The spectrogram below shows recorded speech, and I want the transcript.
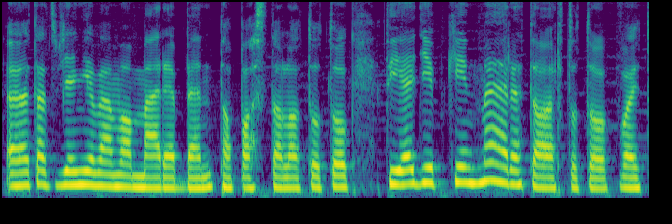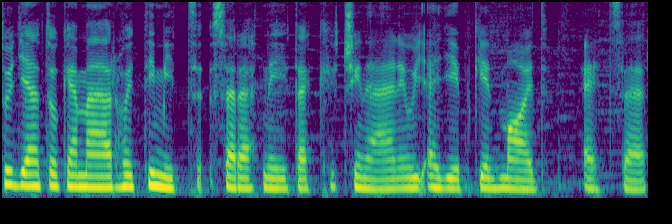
Tehát ugye nyilván van már ebben tapasztalatotok. Ti egyébként merre tartotok, vagy tudjátok-e már, hogy ti mit szeretnétek csinálni, úgy egyébként majd egyszer?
